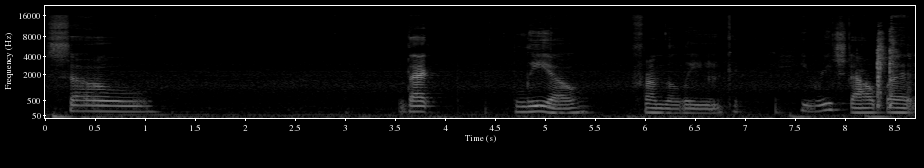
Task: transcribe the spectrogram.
So that Leo from the league, he reached out, but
